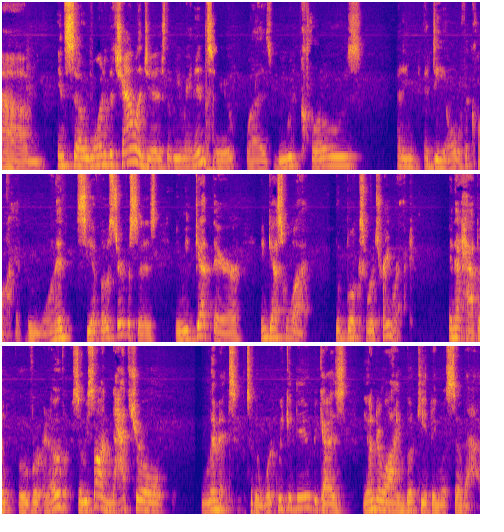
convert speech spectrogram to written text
Um, and so one of the challenges that we ran into was we would close a, a deal with a client who wanted CFO services, and we'd get there, and guess what? The books were a train wreck. And that happened over and over. So we saw a natural limit to the work we could do because the underlying bookkeeping was so bad.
